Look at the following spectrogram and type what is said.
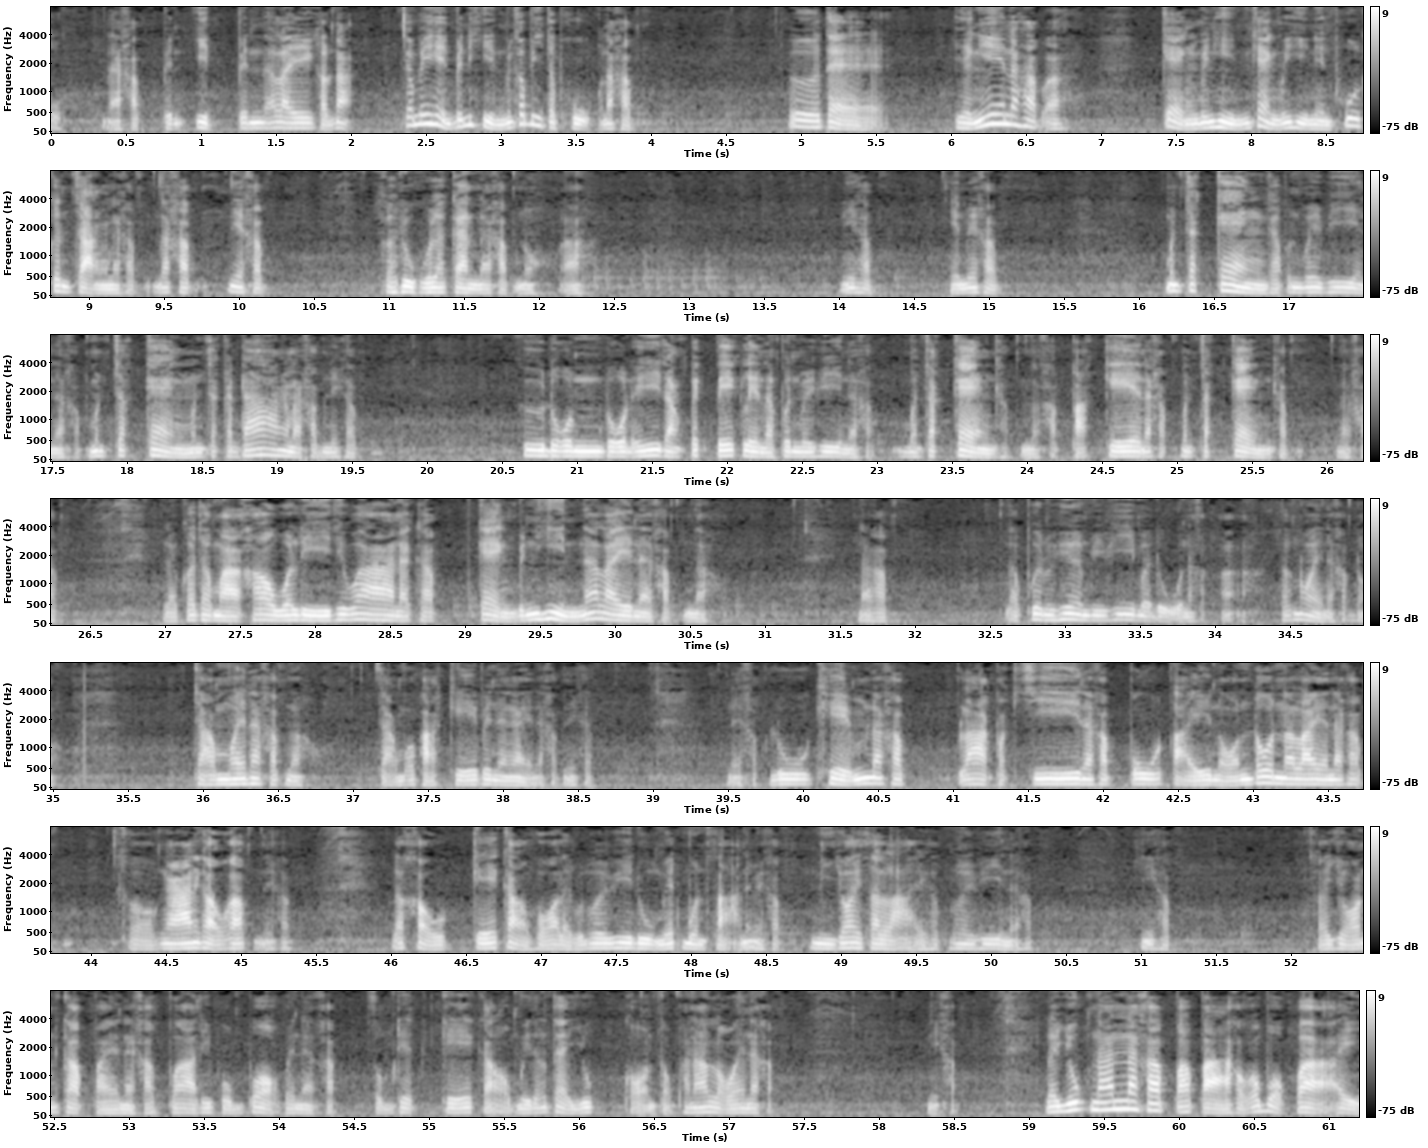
นะครับ เป็นอิฐเป็นอะไรเขาน่ะก็ไม่เห็นเป็นหินมันก็มีตะผุนะครับ เออแต่อย่างนี้นะครับอะ แก่งเป็นหินแก่งเป็นหินเห็นพูดกันจังนะครับนะครับ เนี่ยครับ ก็ดูแล้วกันนะครับเนาะอะนี่ครับ เห็นไหมครับ มันจะแก่งครับเพื่อนพี่นะครับ มันจะแก่งมันจะกระด้างนะครับนี่ครับ คือโดนโดนไอ้นี่ดังเป๊กๆเลยนะเพื่อนพี่นะครับ มันจะแก่งครับนะครับปากเก้นะครับ มันจะแก่งครับนะครับ แล้วก็จะมาเข้าวลีที่ว่านะครับ แก่งเป็นหินอะไรนะครับนะนะครับแล้วเพื่อนเพื่อนพี่พี่ๆมาดูนะครับอะสักหน่อยนะครับเนาะจำไว้นะครับเนาะ จำว่าผักเก๊เป็นยังไงนะครับนี่ครับนี่ครับรูเข็มนะครับรากผักชีนะครับ ปูไตหนอนด้นอะไรนะครับ ก็งานเขาครับนี่ครับ แล้วเขาเก๊เก่าเพราะอะไรเพื่อนพี่ดูเม็ดมวลสารเห็นไหมครับมีย่อยสลายครับเพื่อนพี่นะครับ นี่ครับก็ย้อนกลับไปนะครับ ว่าที่ผมบอกไปนะครับ สมเด็จเก๊เก่ามีตั้งแต่ยุคก่อน2500นะครับ นี่ครับ แล้วยุคนั้นนะครับป้าป่าเขาก็บอกว่าไอ้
